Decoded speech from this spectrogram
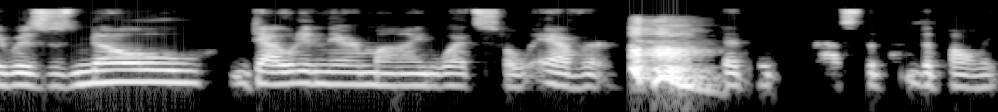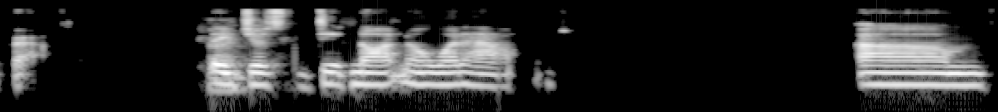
There was no doubt in their mind whatsoever that they passed the, the polygraph. They just did not know what happened. Um,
